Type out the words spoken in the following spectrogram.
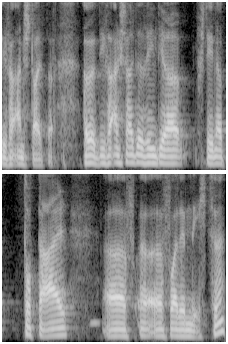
die Veranstalter. Also die Veranstalter sind ja, stehen ja total äh, äh, vor dem Nichts. Äh?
